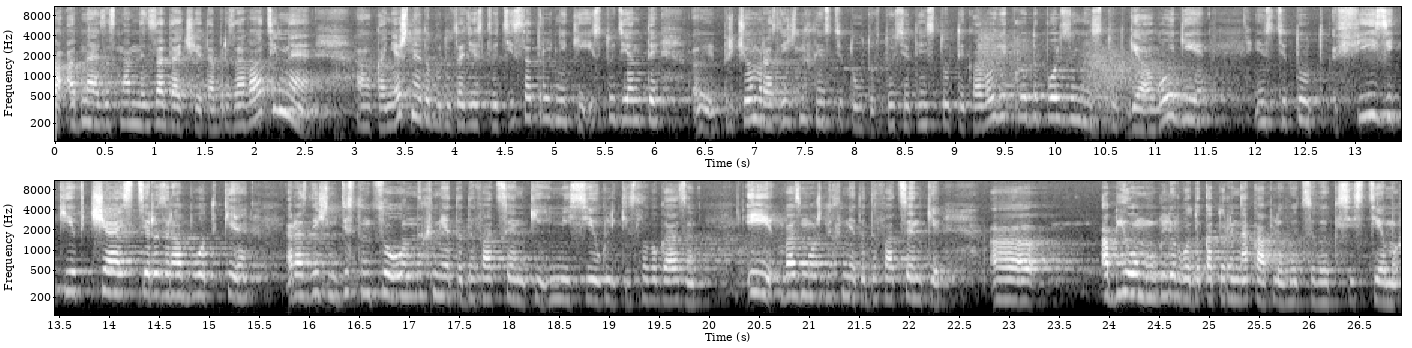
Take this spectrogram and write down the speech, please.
одна из основных задач – это образовательная, а, конечно, это будут задействовать и сотрудники, и студенты, э, причем различных институтов. То есть это Институт экологии и Институт геологии, Институт физики в части разработки различных дистанционных методов оценки эмиссии углекислого газа и возможных методов оценки а, объема углерода, который накапливается в экосистемах,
